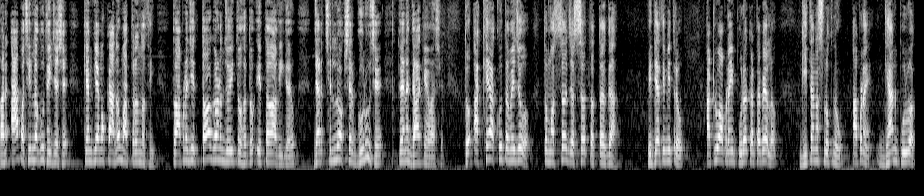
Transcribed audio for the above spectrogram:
અને આ પછી લઘુ થઈ જશે, કેમ કે એમાં કાનો માત્ર નથી. તો આપણે જે ત ગણ જોઈતો હતો, એ ત આવી ગયો. જ્યારે છેલ્લો અક્ષર ગુરુ છે, તો એને ગા કહેવાશે. તો આખે આખું તમે જુઓ, તો મસ્સ જસ્સ તત ગા. વિદ્યાર્થી મિત્રો આટલું આપણે અહીં પૂરા કરતાં પહેલાં ગીતાના શ્લોકનું આપણે ધ્યાનપૂર્વક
